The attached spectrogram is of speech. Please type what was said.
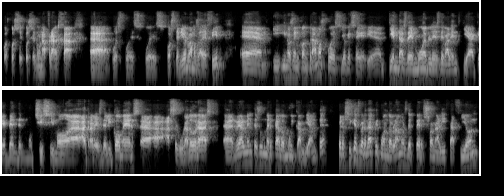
pues, pues, pues, en una franja eh, pues, pues, pues posterior, vamos a decir. Eh, y, nos encontramos, pues, yo qué sé, eh, tiendas de muebles de Valencia que venden muchísimo a, través del e-commerce, aseguradoras. realmente es un mercado muy cambiante, pero sí que es verdad que cuando hablamos de personalización,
